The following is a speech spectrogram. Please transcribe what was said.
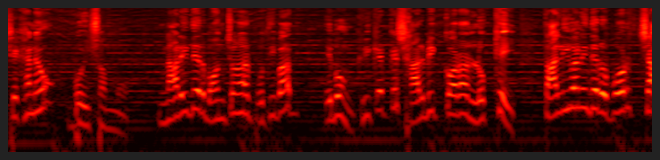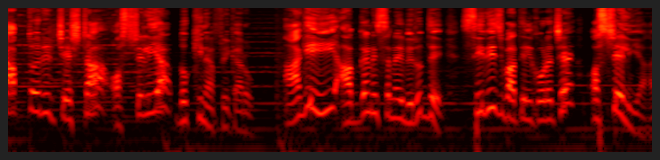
সেখানেও বৈষম্য। নারীদের বঞ্চনার প্রতিবাদ এবং ক্রিকেটকে সার্বিক করার লক্ষ্যেই তালিবানিদের ওপর চাপ তৈরির চেষ্টা অস্ট্রেলিয়া, দক্ষিণ আফ্রিকারও। আগেই আফগানিস্তানের বিরুদ্ধে সিরিজ বাতিল করেছে অস্ট্রেলিয়া।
